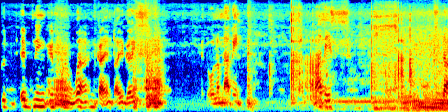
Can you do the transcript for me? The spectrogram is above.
Good evening everyone. Kain tayo guys. Ito ulam natin. Matis. Isda.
